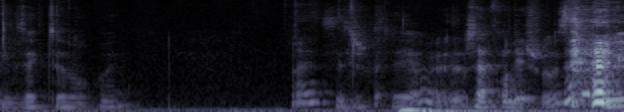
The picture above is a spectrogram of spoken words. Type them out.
Exactement. Ouais. Ouais, c'est chouette. Euh, J'apprends des choses. Oui.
